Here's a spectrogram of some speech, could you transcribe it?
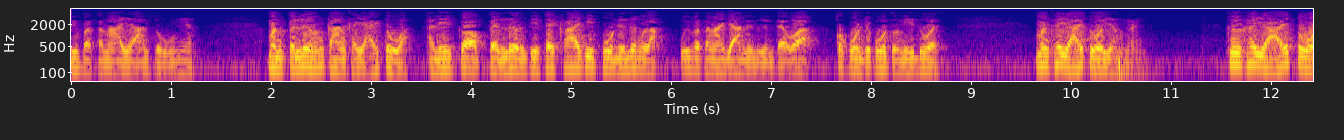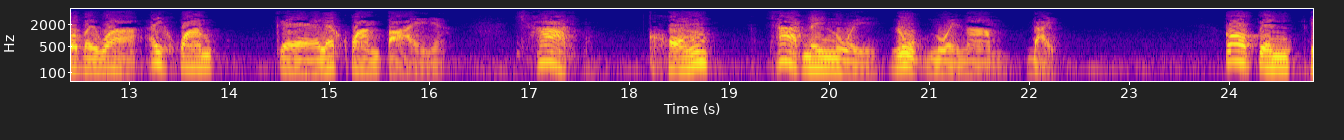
วิปัสสนาญาณสูงเนี่ย มันเป็นเรื่องของการขยายตัว อันนี้ก็เป็นเรื่องที่คล้ายๆที่พูดในเรื่องหลักวิปัสสนาญาณอื่นๆ แต่ว่าก็ควรจะพูดตรงนี้ด้วย มันขยายตัวอย่างไง คือขยายตัวไปว่า ไอ้ความแก่และความตายเนี่ย ชาติของชาติในหน่วยรูปหน่วยนามใด ก็เป็นเห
